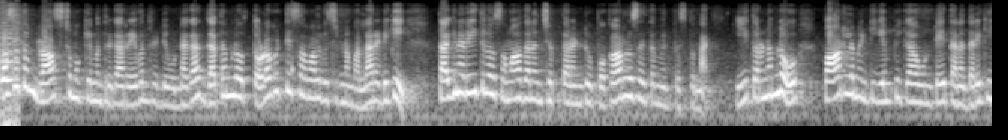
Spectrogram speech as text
ప్రస్తుతం రాష్ట్ర ముఖ్యమంత్రిగా రేవంత్ రెడ్డి ఉండగా గతంలో తొడగొట్టి సవాల్ విసిరిన మల్లారెడ్డికి తగిన రీతిలో సమాధానం చెప్తారంటూ పుకార్లు సైతం వినిపిస్తున్నాయి. ఈ తరుణంలో పార్లమెంట్ ఎంపీగా ఉంటే తన దరికి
